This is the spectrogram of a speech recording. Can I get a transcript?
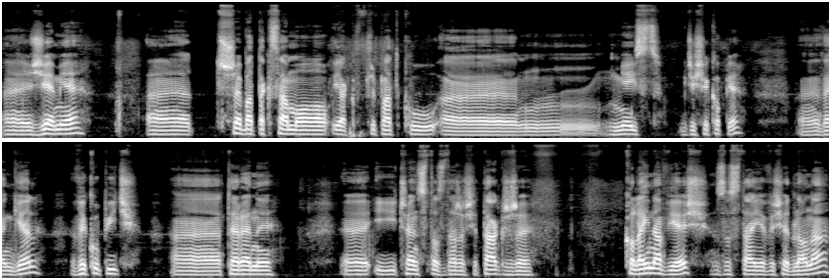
e, ziemię, trzeba tak samo jak w przypadku mm, miejsc, gdzie się kopie węgiel, wykupić tereny i często zdarza się tak, że kolejna wieś zostaje wysiedlona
